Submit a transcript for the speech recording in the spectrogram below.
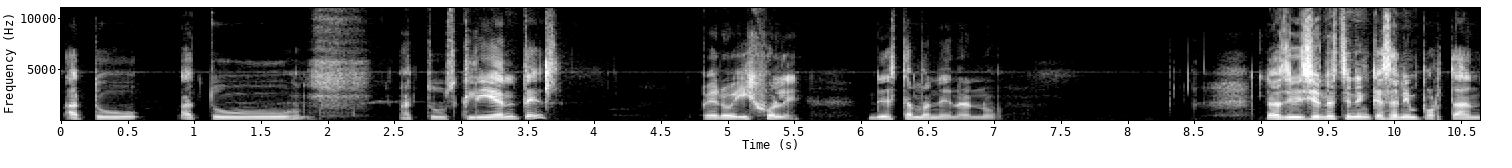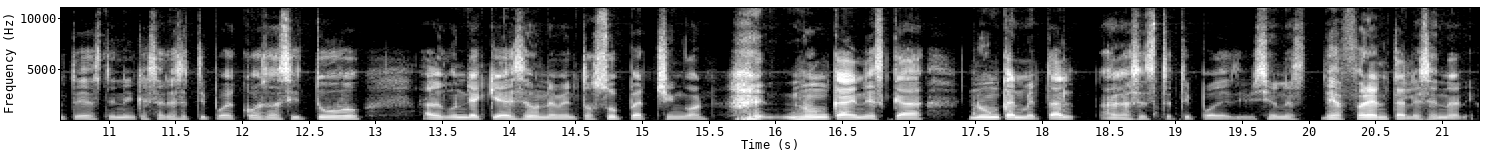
a tu, a tu, a tus clientes. Pero híjole, de esta manera, no. Las divisiones tienen que ser importantes, tienen que ser ese tipo de cosas. Si tú algún día quieres hacer un evento súper chingón, nunca en ska, nunca en metal, hagas este tipo de divisiones de frente al escenario.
